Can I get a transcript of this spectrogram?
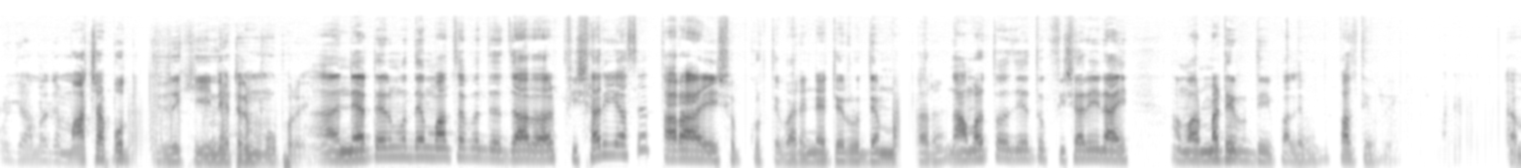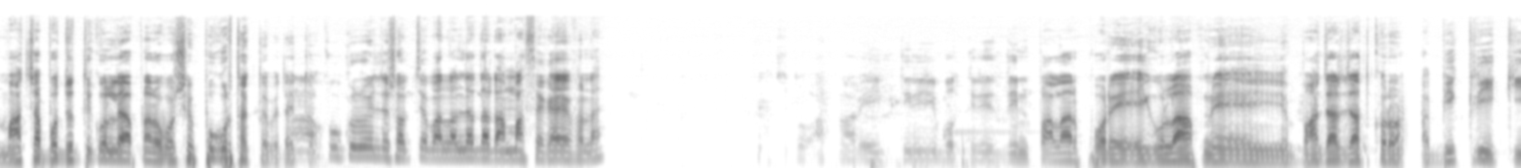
ওই যে আমরা যে মাচা পদ্ধতি দেখি নেটের উপরে। নেটের মধ্যে মাছের মধ্যে যারা ফিশারি আছে তারা এইসব করতে পারে নেটের উদ্যম আমার তো যেহেতু ফিশারি নাই আমার মাটির উদ্যেই পালে পালতে হবে। মাচা পদ্ধতি করলে আপনার অবশ্যই পুকুর থাকতে হবে তাই তো? পুকুর হইলে সবচেয়ে ভালো লেদাটা মাছে খাইয়ে ফেলায়। তো আপনার এই তিরিশ বত্রিশ দিন পালার পরে এগুলা আপনি এই বাজারজাতকরণ বা বিক্রি কি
